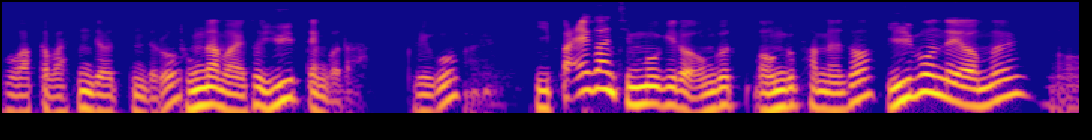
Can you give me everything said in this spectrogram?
뭐 아까 말씀드렸던 대로 동남아에서 유입된 거다. 그리고 아, 네. 이 빨간 진모기를 언급, 언급하면서 일본 내염을 어,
